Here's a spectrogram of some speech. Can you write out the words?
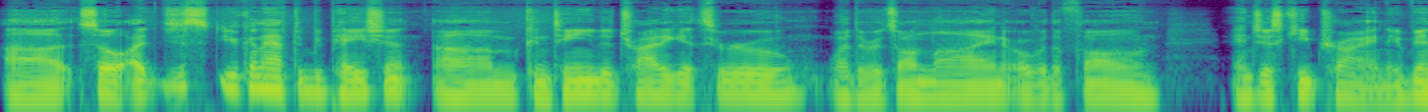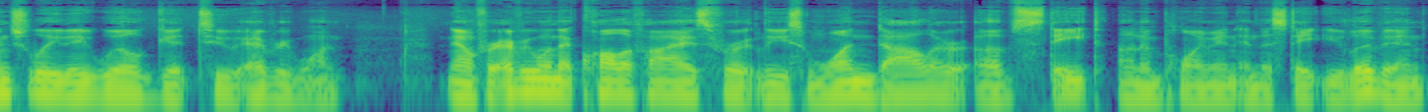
Uh, so I just you're gonna have to be patient. Um, continue to try to get through, whether it's online or over the phone, and just keep trying. Eventually, they will get to everyone. Now, for everyone that qualifies for at least one dollar of state unemployment in the state you live in,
